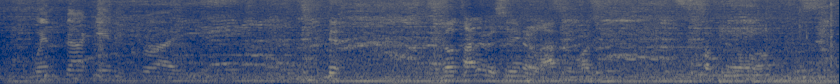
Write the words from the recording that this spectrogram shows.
went back in and cried. No, Tyler was sitting there laughing, watching it.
